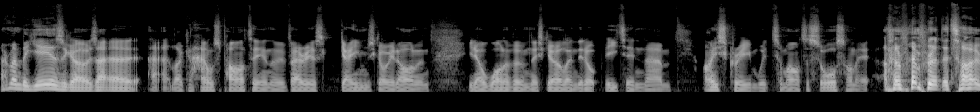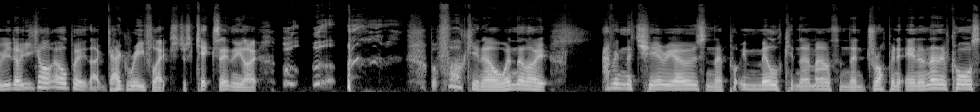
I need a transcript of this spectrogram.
I remember years ago, I was at a at like a house party and there were various games going on, and you know, one of them, this girl ended up eating um, ice cream with tomato sauce on it. And I remember at the time, you know, you can't help it. That gag reflex just kicks in and you're like, but fucking hell, when they're like having the Cheerios and they're putting milk in their mouth and then dropping it in. And then, of course,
